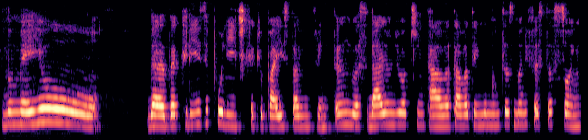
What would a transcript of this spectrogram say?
no meio da, da crise política que o país estava enfrentando, a cidade onde Joaquim estava estava tendo muitas manifestações.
